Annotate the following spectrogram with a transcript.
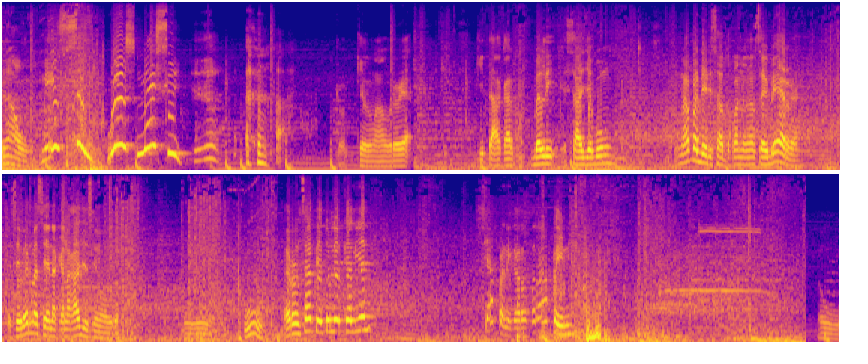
Draw Messi. Where's Messi. Gokil ma bro ya. Kita akan beli saja bung Kenapa dia disatukan dengan CBR ya? ya CBR masih enak-enak aja sih mau bro. Uh, uh. Iron Sight itu lihat kalian. Siapa nih karakter apa ini? Uh,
